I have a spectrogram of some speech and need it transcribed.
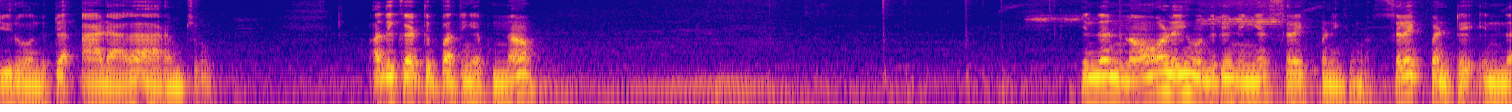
ஜீரோ வந்துட்டு ஆட் ஆக ஆரம்பிச்சிடும் அதுக்கடுத்து பார்த்தீங்க அப்படின்னா இந்த நாளையும் வந்துட்டு நீங்கள் செலக்ட் பண்ணிக்கோங்க. செலக்ட் பண்ணிட்டு இந்த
